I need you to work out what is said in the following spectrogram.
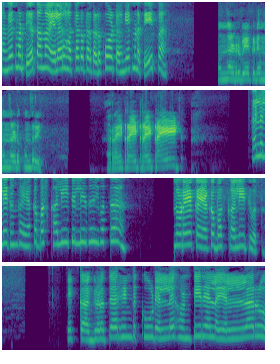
ಹಂಗೇಕ್ ಮಾಡ್ತೇ ತಮ್ಮ ಎಲ್ಲಾರು ಹತ್ತಾಕತ್ತ ಹಂಗ ಹಂಗೇಕ್ ಮಾಡ್ತೇಪ್ಪ ಮುನ್ನಡ್ರಿ ಬೇಕಡೆ ಮುನ್ನಡ್ ಕುಂದ್ರಿ. ರೈಟ್ ರೈಟ್ ರೈಟ್ ರೈಟ್ ಅಲ್ಲ ಲೇ ಗಂಗಾ ಯಾಕ ಬಸ್ ಖಾಲಿ ಇದೆ ಇಲ್ಲಿ ಇವತ್ತ? ನೋಡೇ ಯಾಕ ಯಾಕ ಬಸ್ ಖಾಲಿ ಐತಿ ಇವತ್ತು? ಎಕ್ಕ ಗೆಳತಿಯರ್ ಹಿಂಡ್ ಕೂಡ ಎಲ್ಲೇ ಹೊಂಟಿರಲ್ಲ ಎಲ್ಲರೂ?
